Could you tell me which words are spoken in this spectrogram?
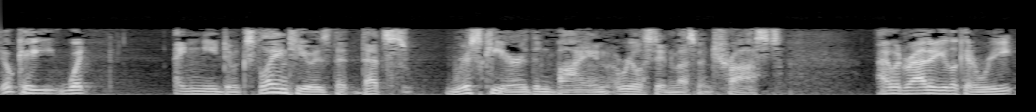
okay, what I need to explain to you is that that's riskier than buying a real estate investment trust. I would rather you look at a REIT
